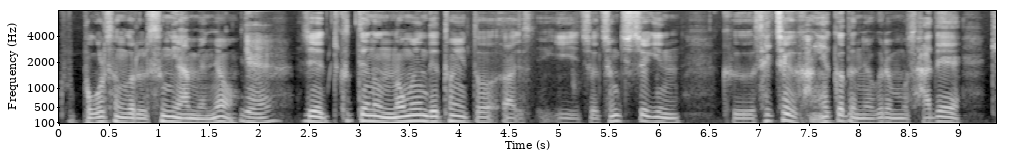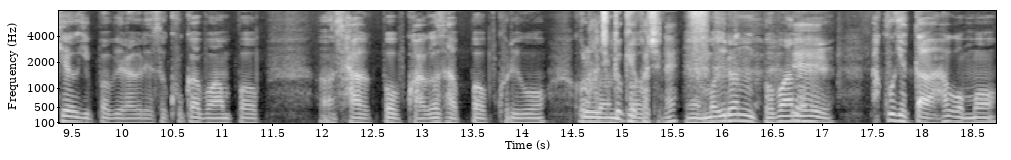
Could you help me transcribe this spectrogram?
그 보궐선거를 승리하면요. 예. 이제 그때는 노무현 대통령이 또 이 저 정치적인 그 색채가 강했거든요. 그래 뭐 4대 개혁 입법이라 그래서 국가보안법, 어, 사학법, 과거사법 그리고 그걸 아직도 언론법, 기억하시네. 예, 뭐 이런 법안을 바꾸겠다 하고 뭐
